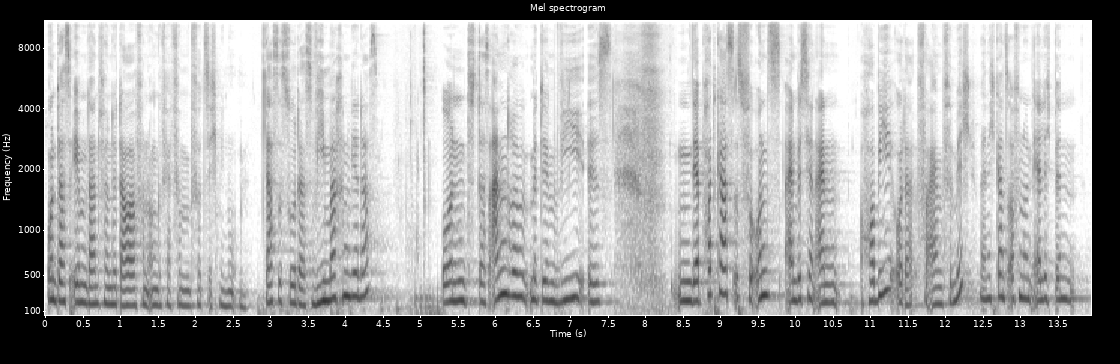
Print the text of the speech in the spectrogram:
Und das eben dann für eine Dauer von ungefähr 45 Minuten. Das ist so das Wie machen wir das? Und das andere mit dem Wie ist, der Podcast ist für uns ein bisschen ein Hobby oder vor allem für mich, wenn ich ganz offen und ehrlich bin,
